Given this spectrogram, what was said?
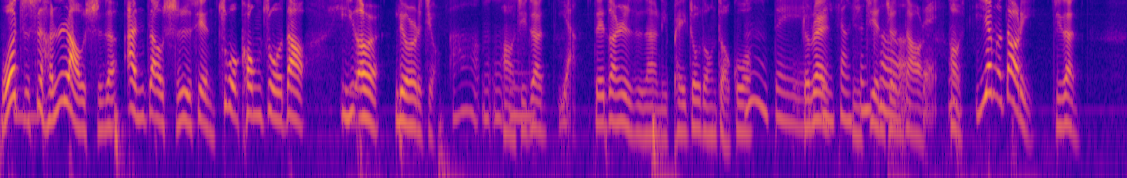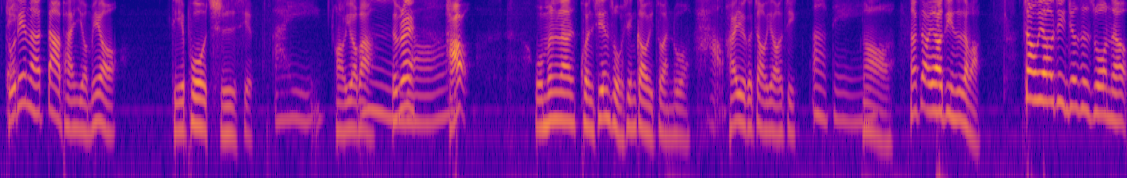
我只是很老实的按照十日线做空做到一二六二九。啊，嗯嗯，好，嗯奇正，呀，这段日子呢，你陪周董走过，嗯，对，对不对？印象你深刻，见证到了对，，哦，一样的道理。吉正，昨天呢，大盘有没有跌破十日线？哎，好、有吧？嗯对不对？好，我们呢，捆仙索先告一段落，好，还有一个照妖镜啊，对，哦。那照妖镜是什么？照妖镜就是说呢，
